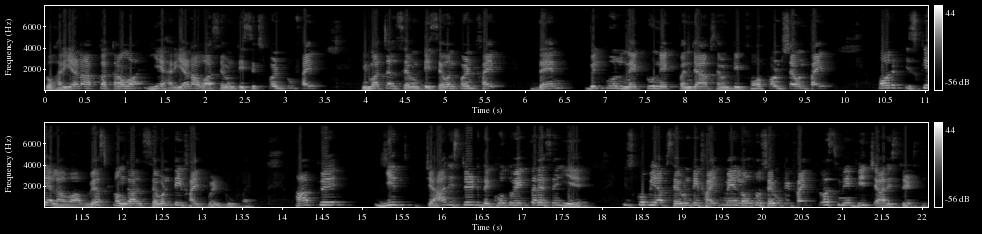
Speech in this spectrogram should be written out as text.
तो हरियाणा आपका कहा हुआ? ये हरियाणा हुआ 76.25 हिमाचल 77.5 देन बिल्कुल नेक टू नेक पंजाब 74.75 और इसके अलावा वेस्ट बंगाल 75.25 आप ये चार स्टेट देखो तो एक तरह से ये इसको भी आप 75 में लो तो 75 प्लस में भी चार स्टेट थी।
